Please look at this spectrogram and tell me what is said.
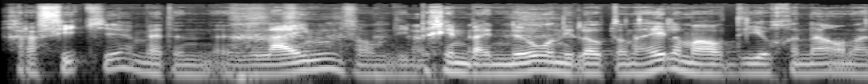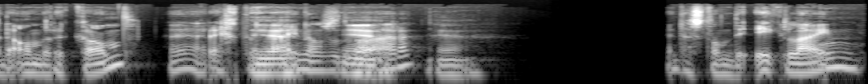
grafiekje met een, een lijn van die begint bij nul en die loopt dan helemaal diagonaal naar de andere kant, hè, rechte lijn als het ja, ware. Ja. En dat is dan de ik-lijn.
